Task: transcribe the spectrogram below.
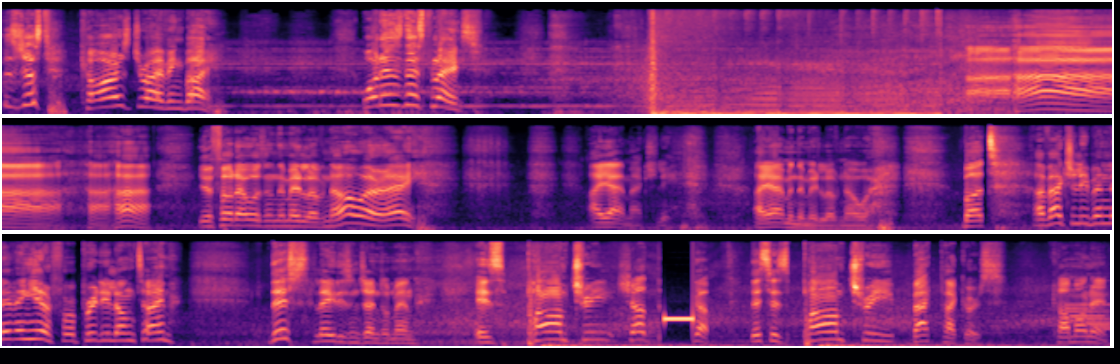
There's just cars driving by. What is this place? Aha! Aha! You thought I was in the middle of nowhere, eh? I am actually. I am in the middle of nowhere. But I've actually been living here for a pretty long time. This, ladies and gentlemen, is Palm Tree. Shut up. This is Palm Tree Backpackers. Come on in.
